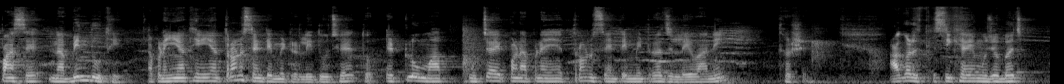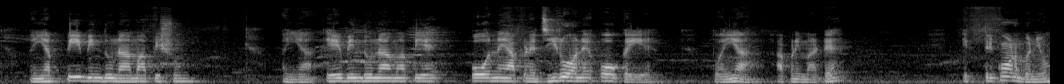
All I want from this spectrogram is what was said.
પાસેના બિંદુથી આપણે અહીંયાથી અહીંયા ત્રણ સેન્ટીમીટર લીધું છે, તો એટલું માપ ઊંચાઈ પણ આપણે અહીંયા ત્રણ સેન્ટીમીટર જ લેવાની થશે. આગળ શીખ્યા એ મુજબ જ અહીંયા પી બિંદુ નામ આપીશું. અહીંયા એ બિંદુ નામ આપીએ ઓને આપણે જીરો અને ઓ કહીએ. તો અહીંયા આપણી માટે એક ત્રિકોણ બન્યો.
